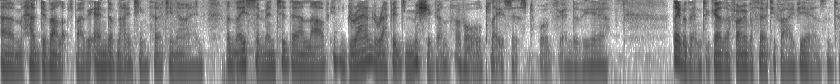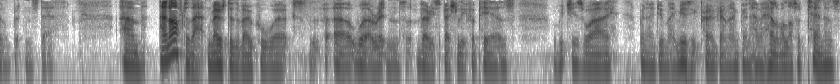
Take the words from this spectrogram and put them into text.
um, had developed by the end of 1939, and they cemented their love in Grand Rapids, Michigan, of all places, towards the end of the year. They were then together for over 35 years until Britten's death. Um, and after that, most of the vocal works uh, were written very specially for Pears, which is why when I do my music program, I'm going to have a hell of a lot of tenors.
